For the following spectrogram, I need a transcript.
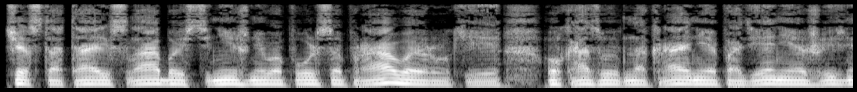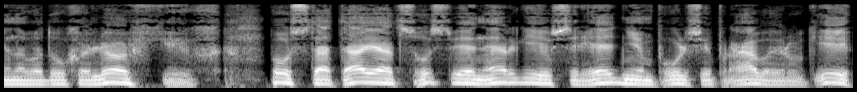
Частота и слабость нижнего пульса правой руки указывают на крайнее падение жизненного духа легких. Пустота и отсутствие энергии в среднем пульсе правой руки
